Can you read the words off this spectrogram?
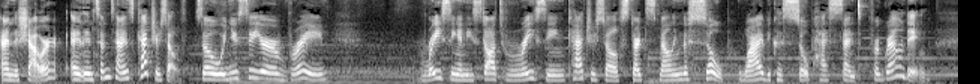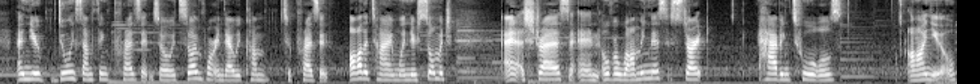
and the shower, and, and sometimes catch yourself. So, when you see your brain racing and these thoughts racing, catch yourself, start smelling the soap. Why? Because soap has scent for grounding and you're doing something present. So it's so important that we come to present all the time when there's so much uh, stress and overwhelmingness. Start having tools on you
